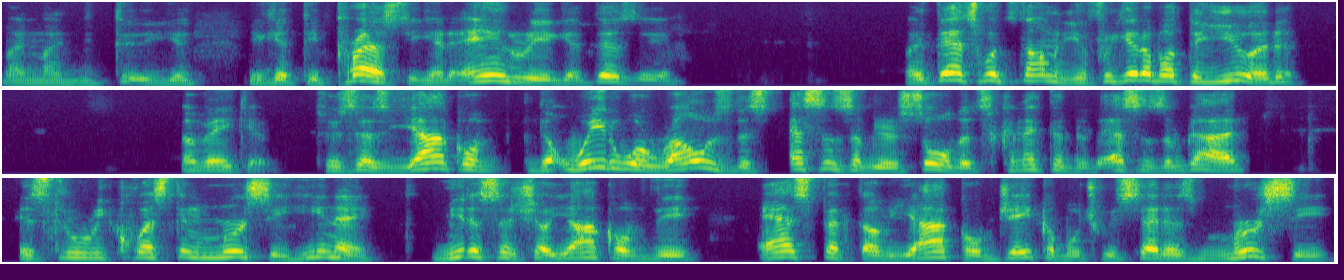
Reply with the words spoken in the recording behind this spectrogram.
My, my, you get you get depressed, you get angry, you get this. You, like that's what's dominant. You forget about the yud of Akev. So he says, Yaakov, the way to arouse this essence of your soul that's connected to the essence of God is through requesting mercy. Hine, Mirasa Shal Yaakov, the aspect of Yaakov, Jacob, which we said is mercy,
